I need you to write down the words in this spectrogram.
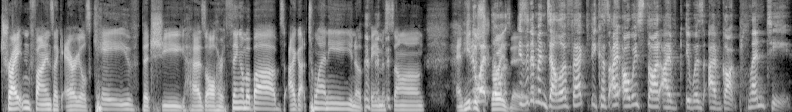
Triton finds like Ariel's cave that she has all her thingamabobs. I got 20, you know, the famous song. And he you know what, though? destroys it. Is it a Mandela effect? Because I always thought I've it was I've got plenty.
